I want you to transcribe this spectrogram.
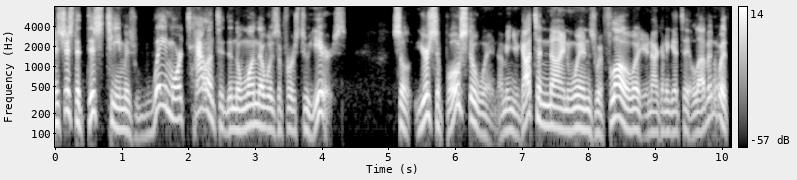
It's just that this team is way more talented than the one that was the first two years. So you're supposed to win. I mean, you got to nine wins with Flo. What, you're not going to get to 11 with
